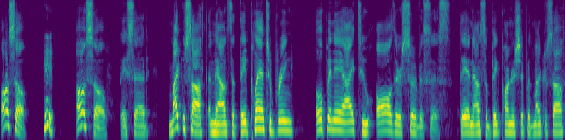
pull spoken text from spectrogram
Also, Hmm. also they said Microsoft announced that they plan to bring OpenAI to all their services. They announced a big partnership with Microsoft,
